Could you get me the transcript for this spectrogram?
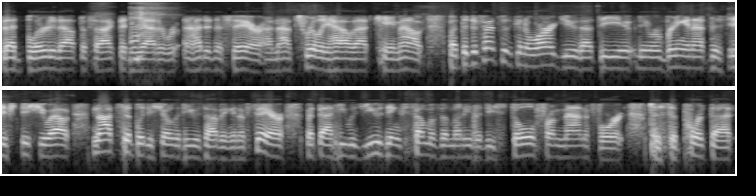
that blurted out the fact that he had a, had an affair, and that's really how that came out. But the defense was going to argue that the they were bringing at this issue out not simply to show that he was having an affair, but that he was using some of the money that he stole from Manafort to support that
